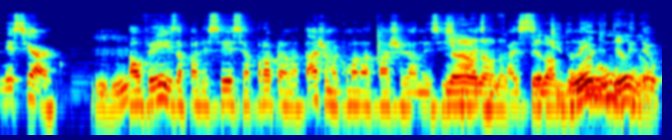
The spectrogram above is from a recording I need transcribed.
nesse arco. Uhum. Talvez aparecesse a própria Natasha, mas como a Natasha já não existe não, mais, não, não, faz Pelo sentido amor nenhum, de Deus, entendeu?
